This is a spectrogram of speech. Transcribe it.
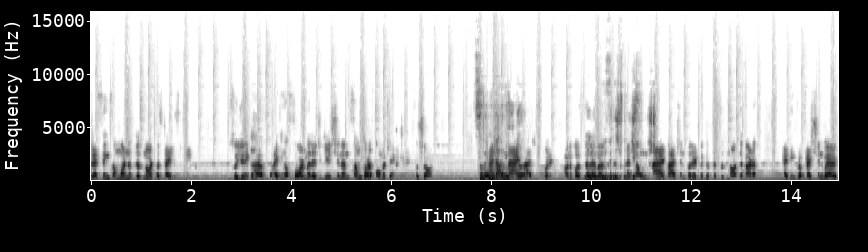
dressing someone does not a stylist make. So you need to have, I think, a formal education and some sort of formal training in it for sure. So when and you have a mad passion for it on a personal no, level, finish, I think finish. a mad passion for it because this is not the kind of, I think, profession where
